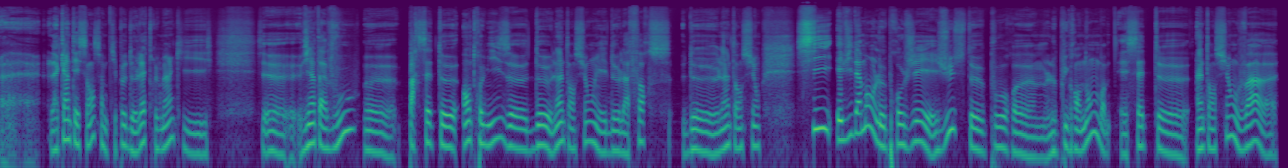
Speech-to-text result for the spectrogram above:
la quintessence un petit peu de l'être humain qui euh, vient à vous euh, par cette euh, entremise de l'intention et de la force de l'intention. Si évidemment le projet est juste pour le plus grand nombre, et cette intention va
